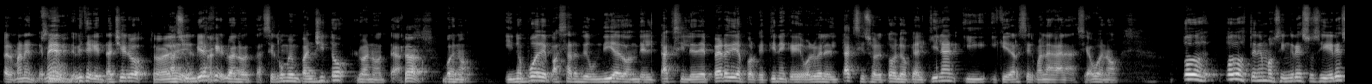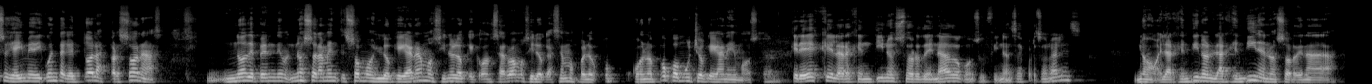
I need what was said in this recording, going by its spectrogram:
permanentemente. Viste que el tachero hace un viaje, lo anota. Se come un panchito, lo anota. Bueno, y no puede pasar de un día donde el taxi le dé pérdida porque tiene que devolver el taxi, sobre todo lo que alquilan, y, y quedarse con la ganancia. Bueno, todos, tenemos ingresos y egresos y ahí me di cuenta que todas las personas no dependen, no solamente somos lo que ganamos, sino lo que conservamos y lo que hacemos con lo, poco o mucho que ganemos. ¿Crees que el argentino es ordenado con sus finanzas personales? No, el argentino, la Argentina no es ordenada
